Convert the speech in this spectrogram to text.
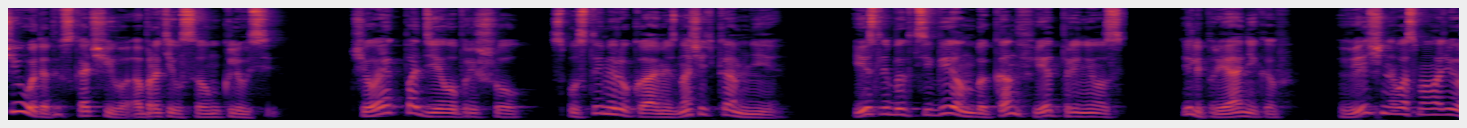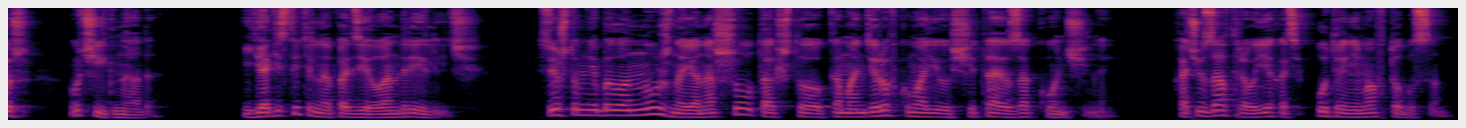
«Чего это ты вскочила?» – обратился он к Люси. «Человек по делу пришел. С пустыми руками, значит, ко мне. Если бы к тебе, он бы конфет принес. Или пряников. Вечно вас, молодежь, учить надо». «Я действительно по делу, Андрей Ильич. Все, что мне было нужно, я нашел, так что командировку мою считаю законченной. Хочу завтра уехать утренним автобусом».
